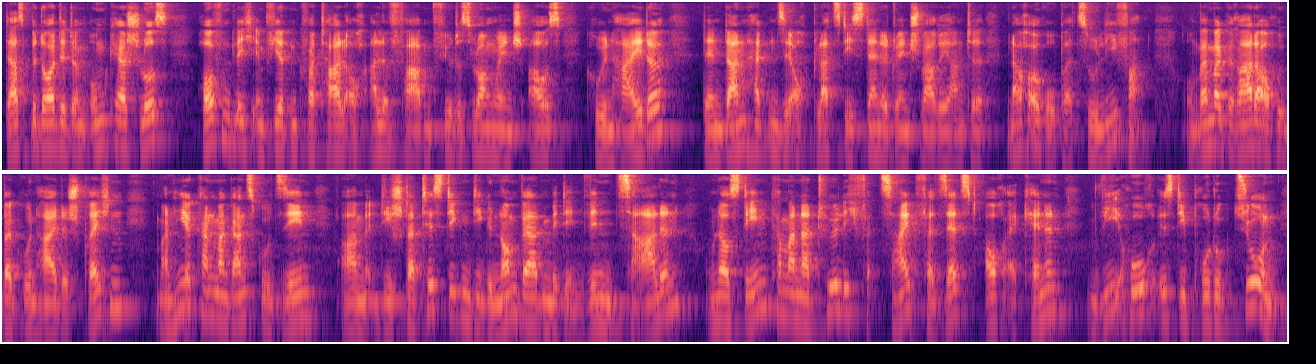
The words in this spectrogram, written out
Das bedeutet im Umkehrschluss hoffentlich im vierten Quartal auch alle Farben für das Long Range aus Grünheide, denn dann hätten sie auch Platz, die Standard Range Variante nach Europa zu liefern. Und wenn wir gerade auch über Grünheide sprechen, man hier kann man ganz gut sehen, ähm, die Statistiken, die genommen werden mit den Win-Zahlen und aus denen kann man natürlich zeitversetzt auch erkennen, wie hoch ist die Produktion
